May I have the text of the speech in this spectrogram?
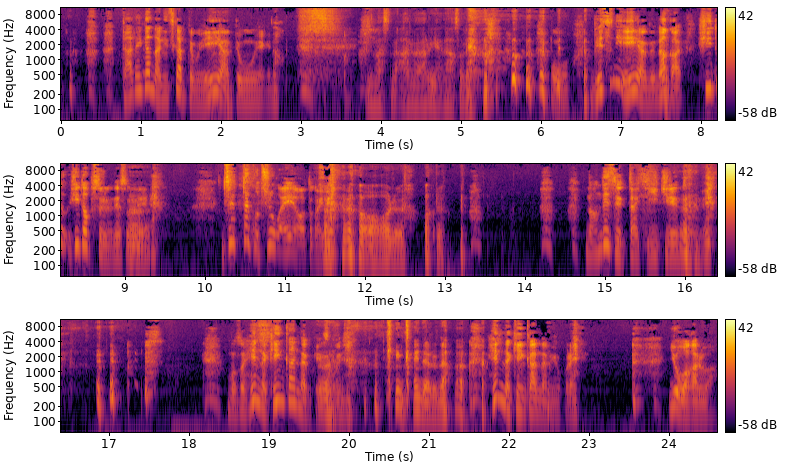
誰が何使ってもええやんって思うんやけど、いますな。あるあるやな、それ。もう別にええやんね。なんかヒート、ヒートアップするよね、それで。うん絶対こっちの方がええよとか言う。おる、おる。なんで絶対って言い切れんの俺もうそれ変な喧嘩になるけど、それ喧嘩になるな。変な喧嘩になるよ、これ。ようわかるわ。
